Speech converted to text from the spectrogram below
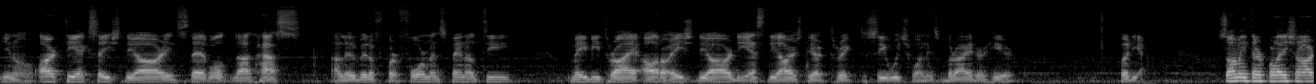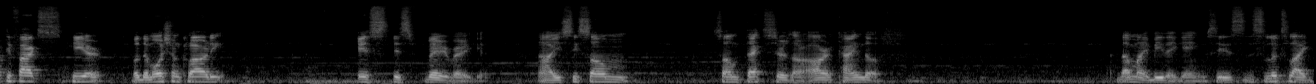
you know rtx hdr instead. Well that has a little bit of performance penalty. Maybe try auto HDR, the SDR HDR trick to see which one is brighter here. But yeah, some interpolation artifacts here, but the motion clarity is is very very good. Now you see some some textures are, are kind of that might be the game. See this, this looks like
